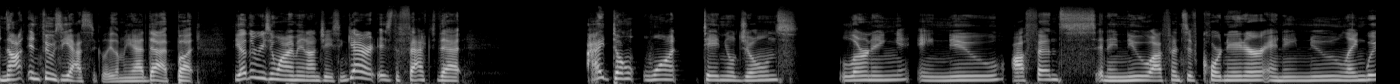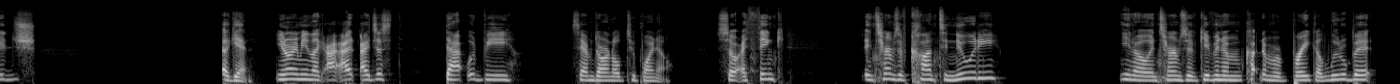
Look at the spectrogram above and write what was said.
not enthusiastically, let me add that, but the other reason why I'm in on Jason Garrett is the fact that I don't want Daniel Jones learning a new offense and a new offensive coordinator and a new language again. You know what I mean? Like I, I, I just that would be Sam Darnold 2.0. So I think in terms of continuity, you know, in terms of giving him cutting him a break a little bit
